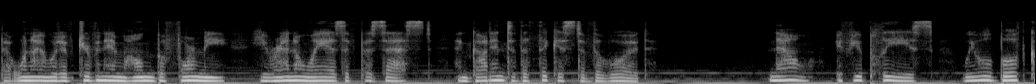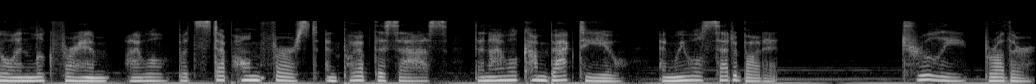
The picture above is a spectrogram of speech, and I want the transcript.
that when I would have driven him home before me, he ran away as if possessed, and got into the thickest of the wood. Now, if you please, we will both go and look for him. I will but step home first and put up this ass, then I will come back to you, and we will set about it. Truly, brother,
